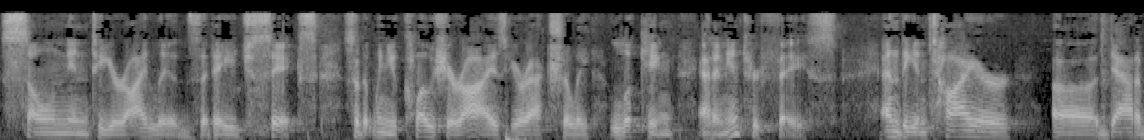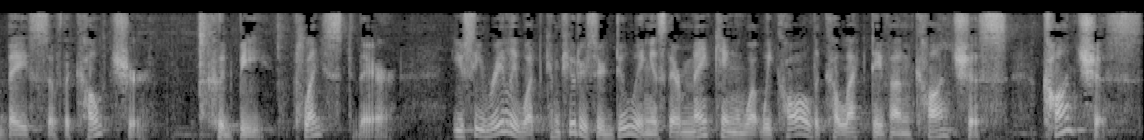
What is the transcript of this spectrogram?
sewn into your eyelids at age six, so that when you close your eyes, you're actually looking at an interface. And the entire uh, database of the culture could be placed there. You see, really what computers are doing is they're making what we call the collective unconscious conscious.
